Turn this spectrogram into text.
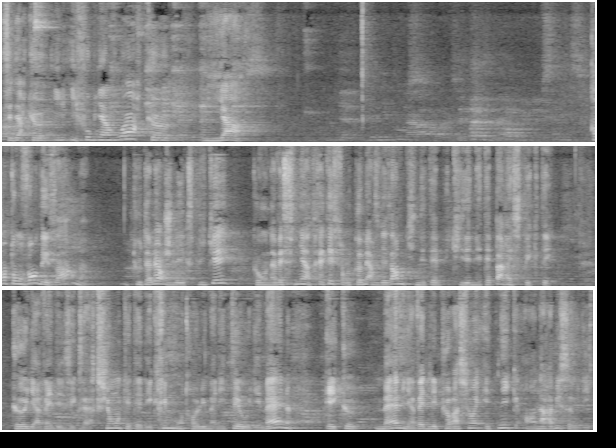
C'est-à-dire qu'il faut bien voir qu'il y a... Quand on vend des armes, tout à l'heure, je l'ai expliqué, qu'on avait signé un traité sur le commerce des armes qui n'était pas respecté, qu'il y avait des exactions qui étaient des crimes contre l'humanité au Yémen, et que même il y avait de l'épuration ethnique en Arabie Saoudite.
